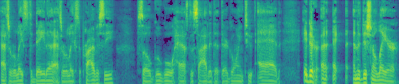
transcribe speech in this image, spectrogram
as it relates to data, as it relates to privacy. So Google has decided that they're going to add a, a, an additional layer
